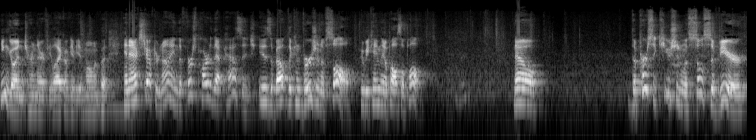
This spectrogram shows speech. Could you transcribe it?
you can go ahead and turn there if you like, I'll give you a moment. But in Acts chapter 9, the first part of that passage is about the conversion of Saul, who became the Apostle Paul. Now, the persecution was so severe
